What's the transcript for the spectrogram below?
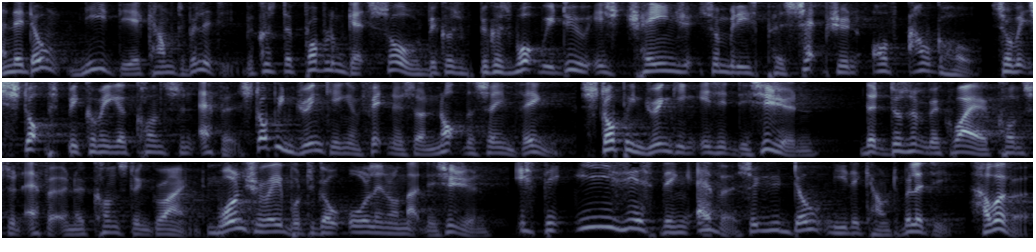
and they don't need the accountability because the problem gets solved because because what we do is change somebody's perception of alcohol. So it stops becoming a constant effort. Stopping drinking and fitness are not the same thing. Stopping drinking is a decision that doesn't require constant effort and a constant grind. Once you're able to go all in on that decision, it's the easiest thing ever, so you don't need accountability. However,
